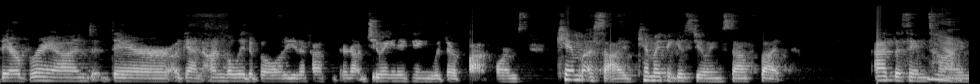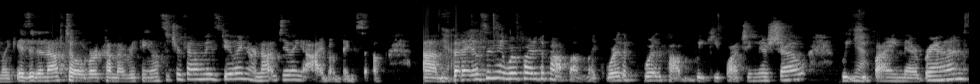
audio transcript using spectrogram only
their brand, their again unrelatability, the fact that they're not doing anything with their platforms. Kim aside, Kim I think is doing stuff, but at the same time? Yeah. like is it enough to overcome everything else that your family is doing or not doing? I don't think so. Um, yeah. but i also think we're part of the problem. Like we're the we're the problem. We keep watching their show. We yeah. keep buying their brands.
